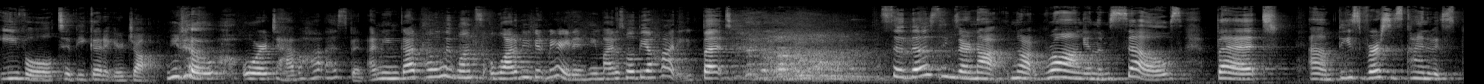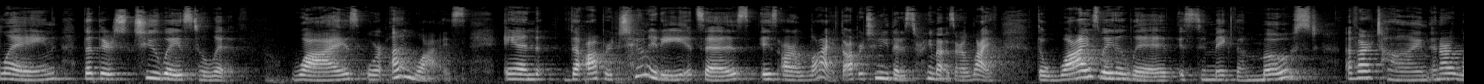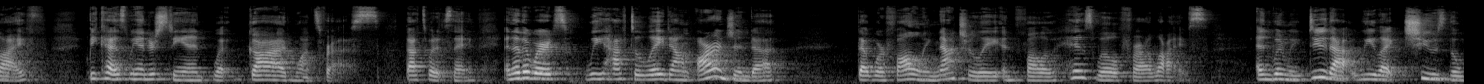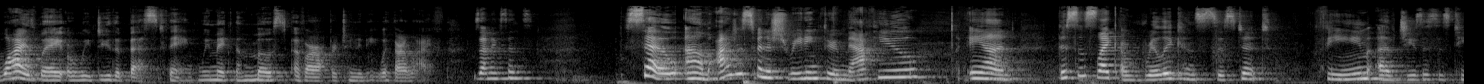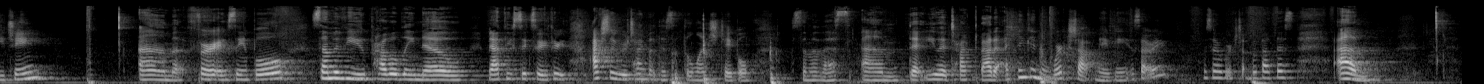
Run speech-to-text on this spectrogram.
evil to be good at your job, you know, or to have a hot husband. I mean, God probably wants a lot of you to get married, and He might as well be a hottie. But so those things are not not wrong in themselves, but um, these verses kind of explain that there's two ways to live: wise or unwise. And the opportunity, it says, is our life. The opportunity that it's talking about is our life. The wise way to live is to make the most of our time and our life because we understand what God wants for us. That's what it's saying. In other words, we have to lay down our agenda that we're following naturally and follow His will for our lives. And when we do that, we like choose the wise way or we do the best thing. We make the most of our opportunity with our life. Does that make sense? So, um, I just finished reading through Matthew, and this is like a really consistent theme of Jesus' teaching. Um, for example, some of you probably know Matthew 6:33. Actually, we were talking about this at the lunch table, some of us, um, that you had talked about it, I think in a workshop maybe. Is that right? Was there a workshop about this? Um,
